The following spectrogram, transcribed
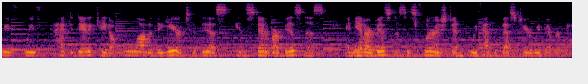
We've, we've had to dedicate a whole lot of the year to this instead of our business, and yet our business has flourished and we've had the best year we've ever had.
